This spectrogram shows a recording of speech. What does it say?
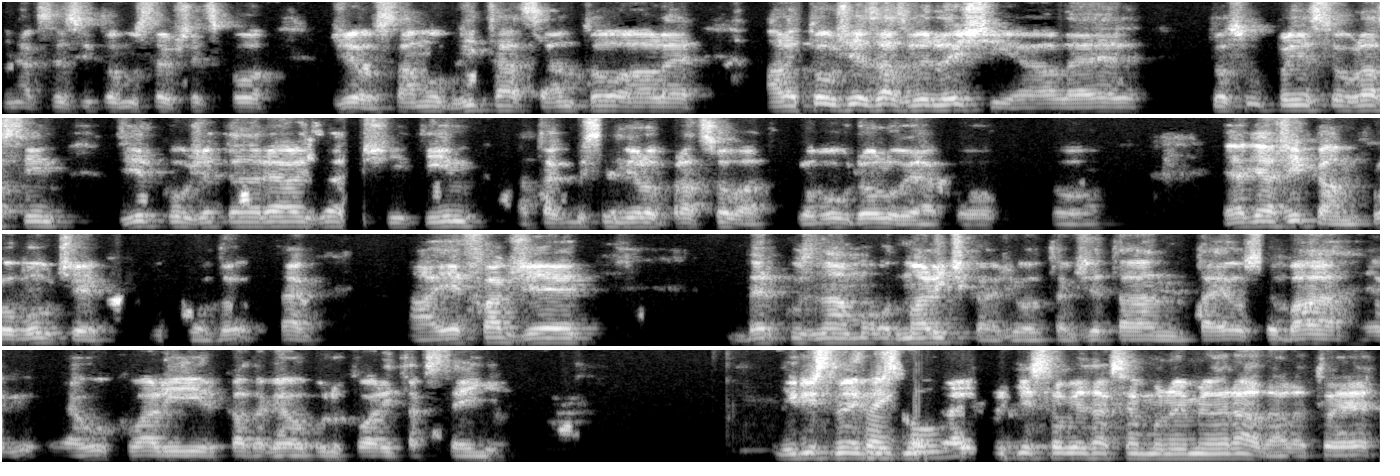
Jinak jsem si to musel všechno, že jo, sám oblítat, sám to, ale, ale to už je zase vedlejší, ale to úplně souhlasím s Jirkou, že ten realizační tým a tak by se mělo pracovat. Klobouk dolů, jako to, jak já říkám, klobouček. Jako to, tak. A je fakt, že Berku znám od malička, že jo? takže ta, ta je osoba, jak, jak ho chválí Jirka, tak já ho budu chválit tak stejně. I když jsme, když jsme proti sobě, tak jsem mu neměl rád, ale to je,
